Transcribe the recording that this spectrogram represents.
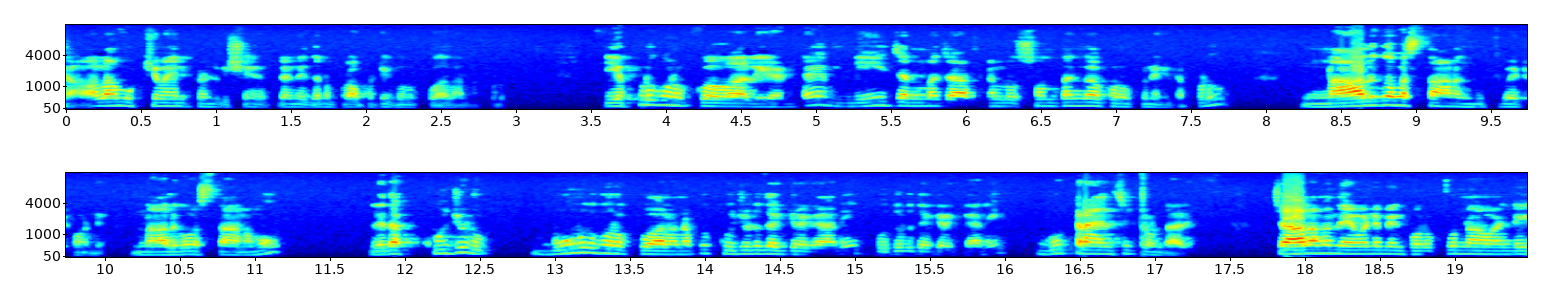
చాలా ముఖ్యమైనటువంటి విషయం. ఎప్పుడైనా ఏదైనా ప్రాపర్టీ కొనుక్కోవాలన్నప్పుడు. ఎప్పుడు కొనుక్కోవాలి అంటే మీ జన్మ జాతకంలో సొంతంగా కొనుక్కునేటప్పుడు నాలుగవ స్థానం గుర్తుపెట్టుకోండి. నాలుగవ స్థానము లేదా కుజుడు భూములు కొనుక్కోవాలన్నప్పుడు కుజుడు దగ్గర కానీ బుధుడు దగ్గర కానీ గుడ్ ట్రాన్సిట్ ఉండాలి. చాలామంది ఏమంటే మేము కొనుక్కున్నామండి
